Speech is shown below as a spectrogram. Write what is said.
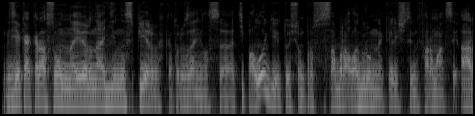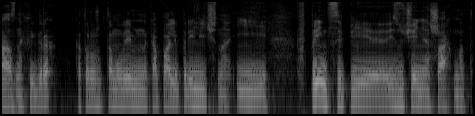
где как раз он, наверное, один из первых, который занялся типологией, то есть он просто собрал огромное количество информации о разных играх, которые уже к тому времени накопали прилично, и, в принципе, изучение шахмат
